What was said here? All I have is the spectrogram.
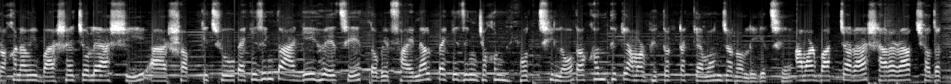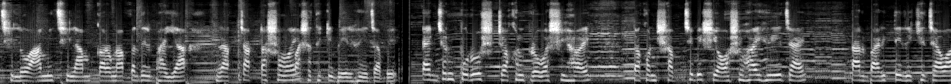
যখন আমি বাসায় চলে আসি আর সবকিছু প্যাকেজিং তো আগেই হয়েছে, তবে ফাইনাল প্যাকেজিং যখন হচ্ছিল, তখন থেকে আমার ভেতরটা কেমন যেন লেগেছে। আমার বাচ্চারা সারা রাত সজাগ ছিল, আমি ছিলাম, কারণ আপনাদের ভাইয়া রাত চারটার সময় বাসা থেকে বের হয়ে যাবে। একজন পুরুষ যখন প্রবাসী হয়, তখন সবচেয়ে বেশি অসহায় হয়ে যায় তার বাড়িতে রেখে যাওয়া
